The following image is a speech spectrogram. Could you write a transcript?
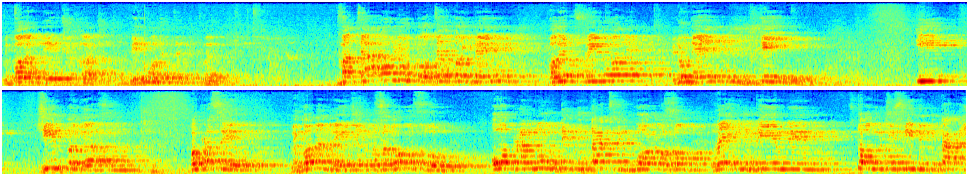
Миколи Андрійовича Харченка. Він може підтвердити. 20 лютого, це в той день, коли розстрілювали людей в Києві. І чітко ясно попросив Микола Андрійовича посадову особу, обрану депутатським корпусом, легітимним, в тому числі депутати,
